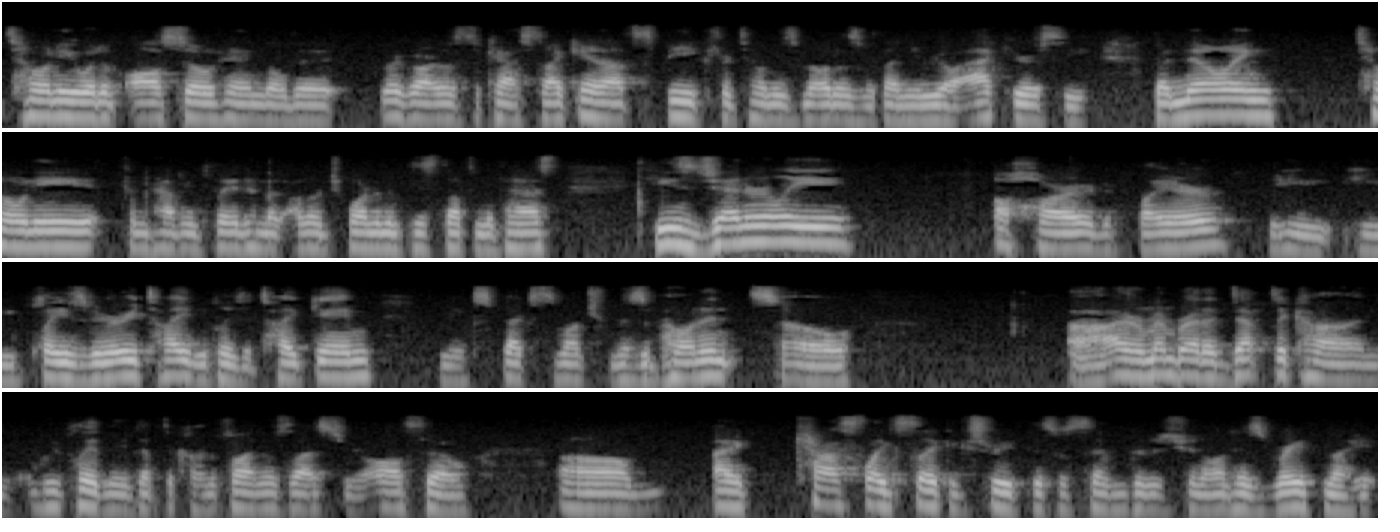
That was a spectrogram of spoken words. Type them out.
Tony would have also handled it regardless of the cash. I cannot speak for Tony's motives with any real accuracy. But knowing Tony from having played him at other tournaments and stuff in the past, he's generally a hard player. He he plays very tight. He plays a tight game. He expects much from his opponent. So uh, I remember at Adepticon, we played in the Adepticon finals last year also. Um, I cast like Psychic Shriek, this was 7th edition, on his Wraith Knight.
